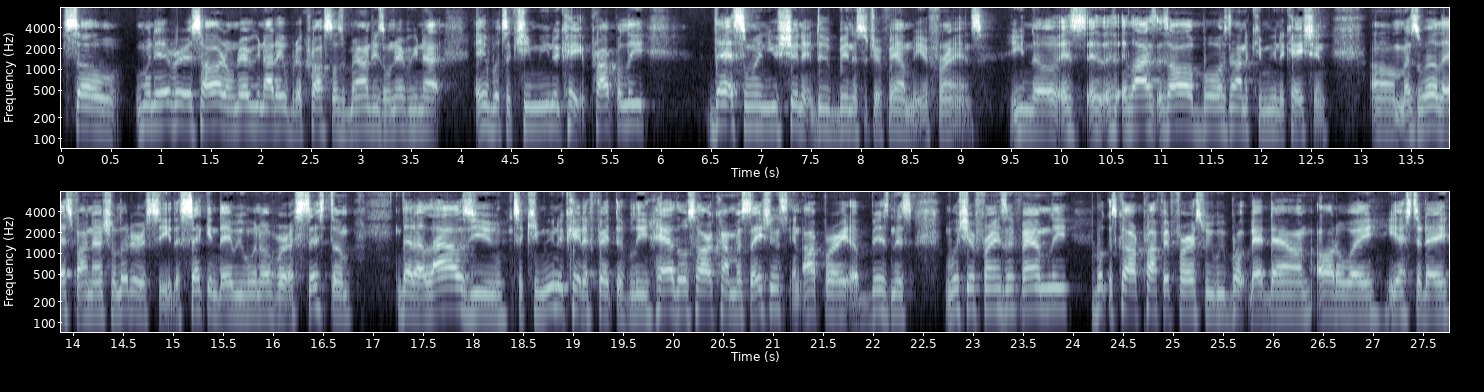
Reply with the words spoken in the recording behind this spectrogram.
So whenever it's hard, whenever you're not able to cross those boundaries, whenever you're not able to communicate properly, that's when you shouldn't do business with your family and friends. You know, it's it, it lies, it all boils down to communication, um, as well as financial literacy. The second day we went over a system that allows you to communicate effectively, have those hard conversations, and operate a business with your friends and family. The book is called Profit First. We, we broke that down all the way yesterday.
